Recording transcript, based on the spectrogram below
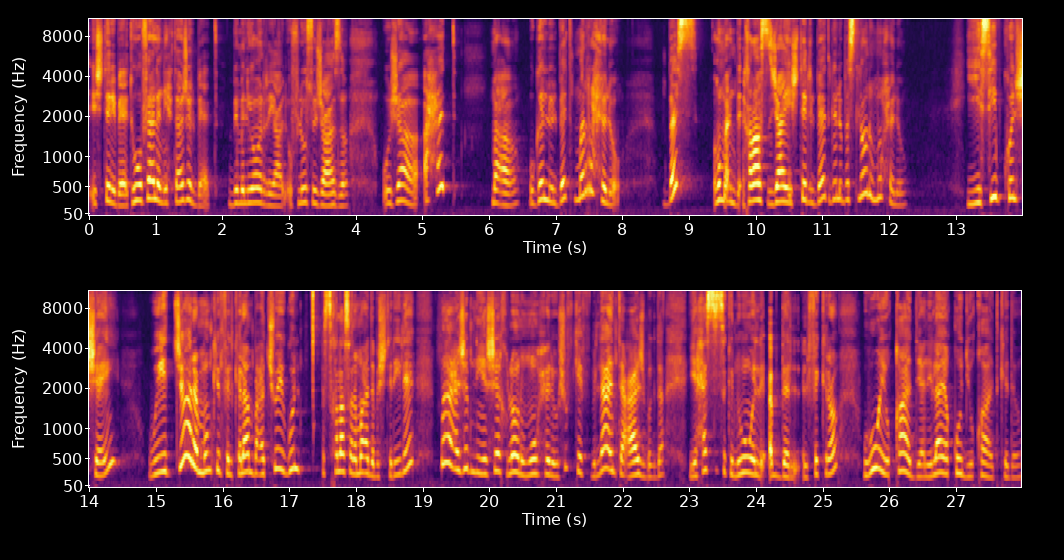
يشتري بيت هو فعلا يحتاج البيت بمليون ريال وفلوسه جاهزة. وجاء أحد معاه وقال له البيت مرة حلو بس هم عند خلاص جاي يشتري البيت قال له بس لونه مو حلو. يسيب كل شيء ويتجارب ممكن في الكلام بعد شوي يقول بس خلاص أنا ما عاد بشتري ليه ما عجبني يا شيخ لونه مو حلو. شوف كيف بالله أنت عاجبك ده. يحسسك إنه هو اللي ابدا الفكرة وهو يقاد يعني لا يقود يقاد كده.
